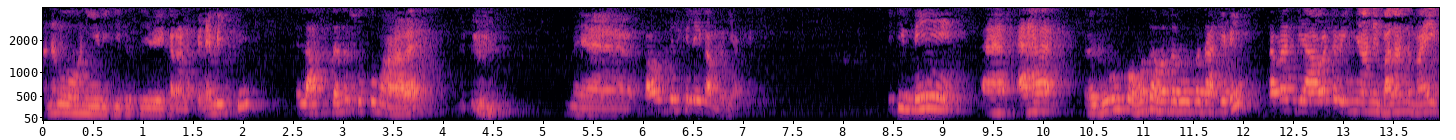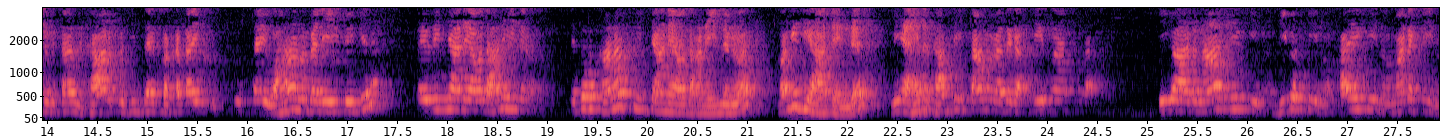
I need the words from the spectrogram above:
අනමෝනීය විදිහට සේවය කරන්න පෙළඹිච්ච ලස්සන සුකුමාර මේ පෞද්ගලික ලේකම්බරියක්. ඉතින් මේ ඇහ රූප හොඳ හොඳ රූප දකිමින් තමයි දියාවට විඥානේ බලන්න මයික විතර විශාල ප්‍රසිද්ධයි ප්‍රකටයි උත්සයි වහාම බැලිය යුතුයි කියන ඒ විඥානයේ අවධානය ඉල්ලනවා. ඒතර කනක් විඥානයේ අවධානය ඉල්ලනවා. මගේ දිහාට එන්න මේ ඇහෙන ශබ්ද ඉතාම වැදගත් තීරණාත්මකයි. ඊගාට නාසය කියන, දිව කියන, කය කියන, මන කියන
